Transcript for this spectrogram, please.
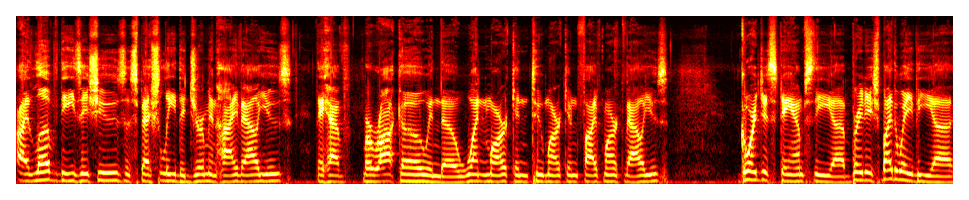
I love these issues, especially the German high values. They have Morocco in the one mark and two mark and five mark values. Gorgeous stamps. The uh, British, by the way, the uh,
